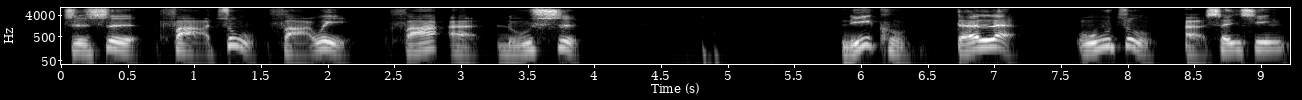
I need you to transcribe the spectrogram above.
只是法住法位，法尔如是。离苦得乐，无助而生心。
